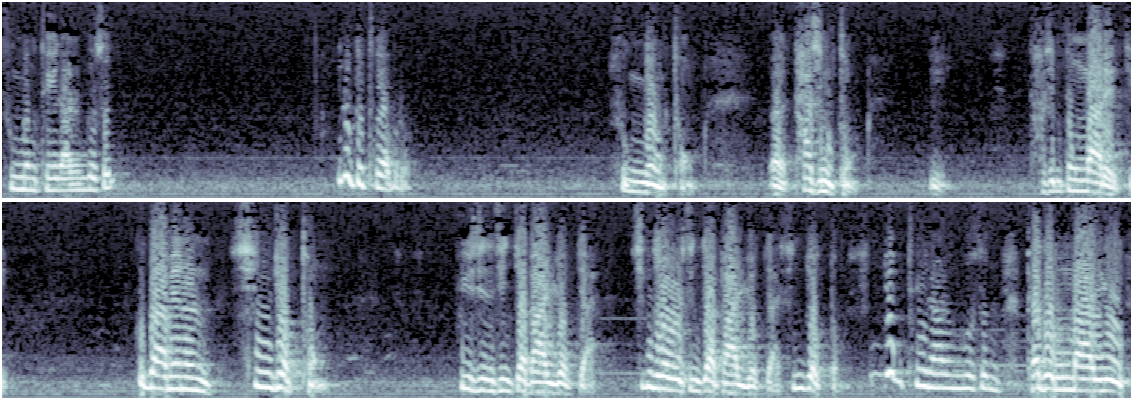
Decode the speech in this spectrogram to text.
숙명통이라는 것은 이렇게 통해버려. 숙명통, 어, 타심통, 타심통 말했지. 그 다음에는 신족통, 귀신 진짜 반력자, 싱그러울 진짜 반력자, 신족통. 신족통이라는 것은 백억만리,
